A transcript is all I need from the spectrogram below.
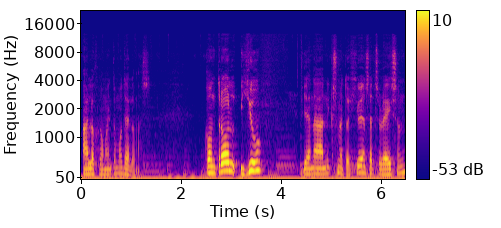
άλλο χρώμα είναι το μοντέλο μας. Ctrl U για να ανοίξουμε το Hue and Saturation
